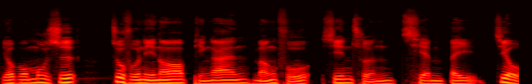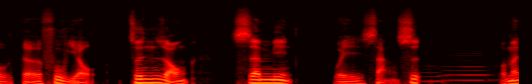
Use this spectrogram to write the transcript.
尤伯牧师，祝福您哦，平安蒙福，心存谦卑，就得富有尊荣，生命为赏赐。我们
